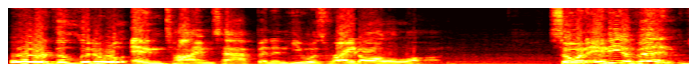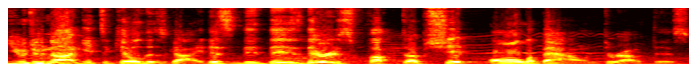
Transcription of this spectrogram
Or the literal end times happen and he was right all along. So in any event, you do not get to kill this guy. This, this there is fucked up shit all abound throughout this.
